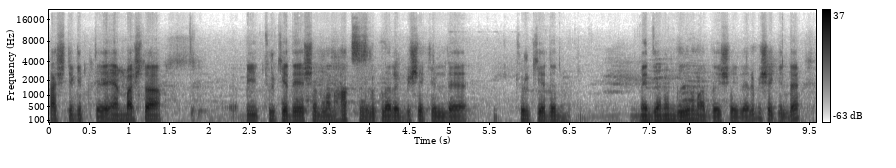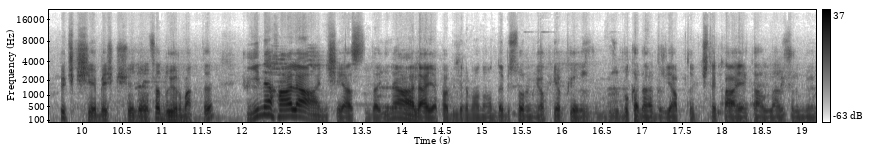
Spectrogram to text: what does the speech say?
kaçtı gitti. En başta bir Türkiye'de yaşanılan haksızlıkları bir şekilde Türkiye'de medyanın duyurmadığı şeyleri bir şekilde 3 kişiye 5 kişiye de olsa duyurmaktı. Yine hala aynı şey aslında. Yine hala yapabilirim onu. Onda bir sorun yok. Yapıyoruz. Bu kadardır yaptık. İşte KYK'lılar zulmü,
